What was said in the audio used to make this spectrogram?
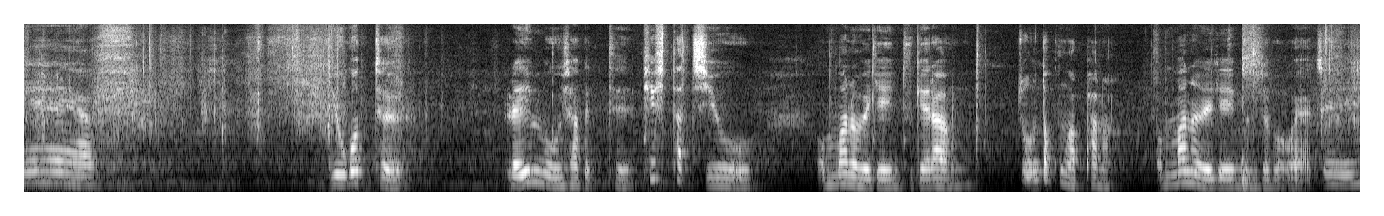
예. 요거트, rainbow sherbet, 피스타치오, 엄마는 외계인 두 개랑 쫀떡궁합 하나. 엄마는 외계인 먼저 먹어야지.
